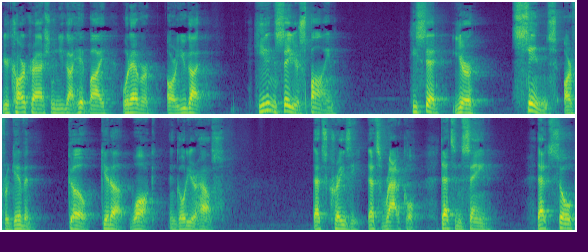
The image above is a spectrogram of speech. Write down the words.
your car crash when you got hit by whatever, or you got, he didn't say your spine. He said your sins are forgiven. Go, get up, walk, and go to your house. That's crazy. That's radical. That's insane. That's so,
